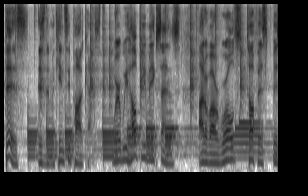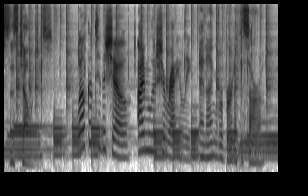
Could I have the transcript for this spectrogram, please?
This is the McKinsey Podcast, where we help you make sense out of our world's toughest business challenges. Welcome to the show. I'm Lucia Rahilly. And I'm Roberta Fusaro.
